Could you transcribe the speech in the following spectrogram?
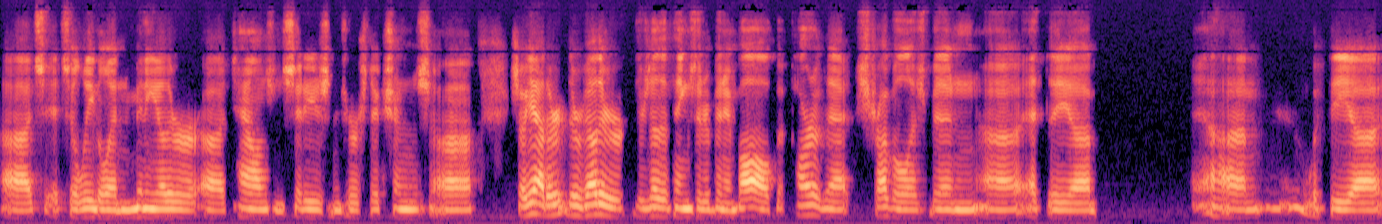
Uh, it's it's illegal in many other uh, towns and cities and jurisdictions. Uh, so yeah, there there's other there's other things that have been involved, but part of that struggle has been uh, at the uh, um, with the uh,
